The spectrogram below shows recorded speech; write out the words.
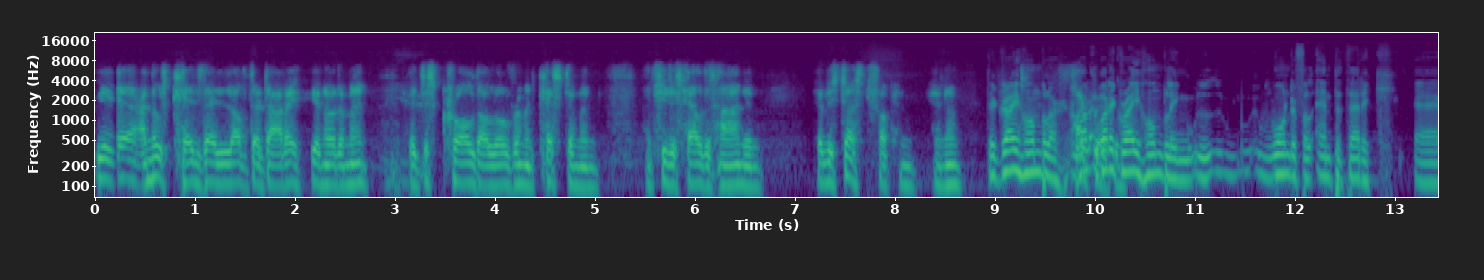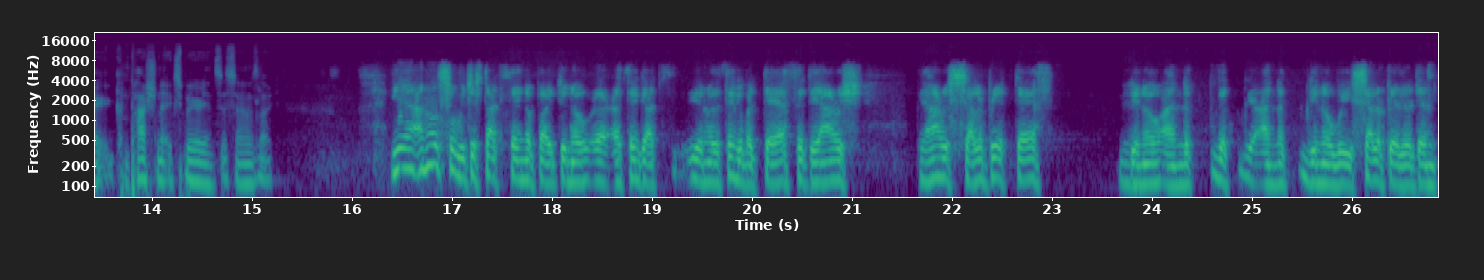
Yeah, and those kids, they loved their daddy. You know what I mean? They just crawled all over him and kissed him, and, and she just held his hand, and it was just fucking, you know. The grey humbler. What, what a grey, humbling, wonderful, empathetic, uh, compassionate experience. It sounds like. Yeah, and also with just that thing about, you know, uh, I think that, you know, the thing about death that the Irish, the Irish celebrate death. You know, and the, the and the, you know we celebrate it, and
